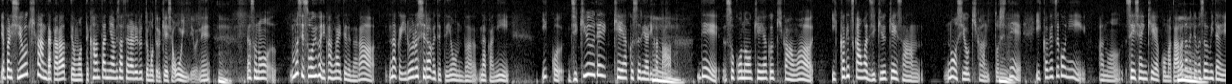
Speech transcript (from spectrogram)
やっぱり使用期間だからって思って簡単に辞めさせられるって思ってる経営者多いん。だよねうん。だからそのもしそういうふうに考えてるならなんかいろいろ調べてて読んだ中に1個時給で契約するやり方、うん。でそこの契約期間は1ヶ月間は時給計算の使用期間として、1ヶ月後にあの正社員契約をまた改めて結ぶみたいな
